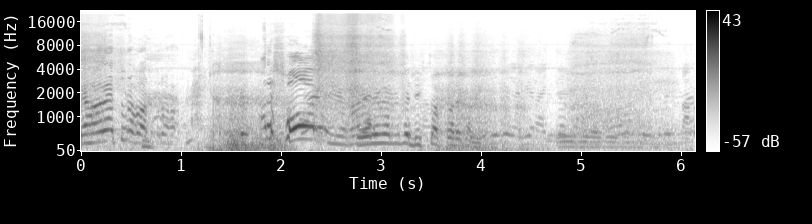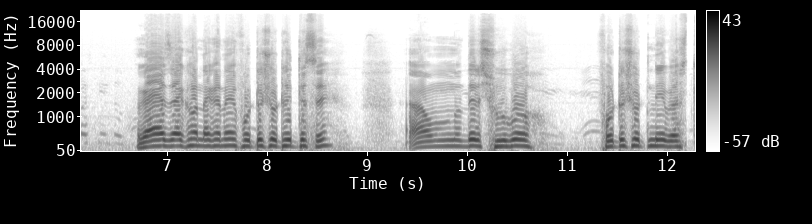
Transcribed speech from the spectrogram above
এ হরে তোরা হর আরে সর ডিস্টার্ব করে খালি গাইজ এখন এখানে ফটোশুট হইতেছে। আমাদের শুভ ফটোশুট নিয়ে ব্যস্ত।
